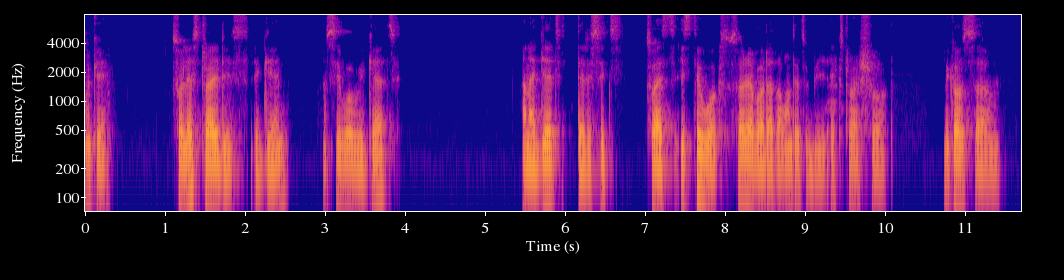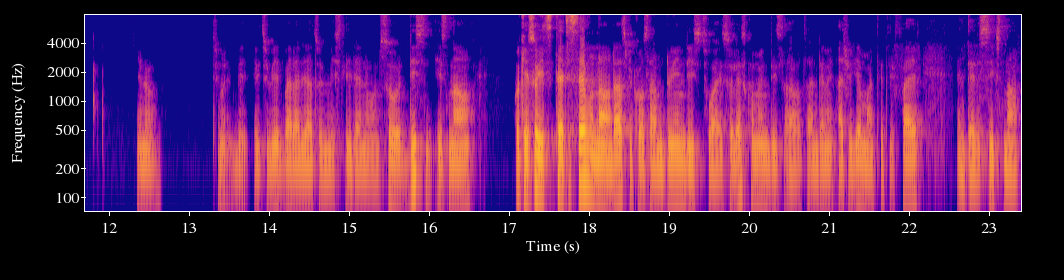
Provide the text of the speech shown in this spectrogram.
Okay, so let's try this again and see what we get. And I get 36. So it still works. Sorry about that. I wanted to be extra sure because, um, you know, it would be a bad idea to mislead anyone. So this is now, okay, so it's 37 now. That's because I'm doing this twice. So let's comment this out and then I should get my 35 and 36 now.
